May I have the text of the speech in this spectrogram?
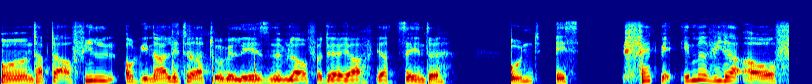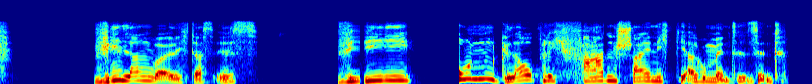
Und habe da auch viel Originalliteratur gelesen im Laufe der ja, Jahrzehnte. Und es fällt mir immer wieder auf, wie langweilig das ist, wie unglaublich fadenscheinig die Argumente sind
